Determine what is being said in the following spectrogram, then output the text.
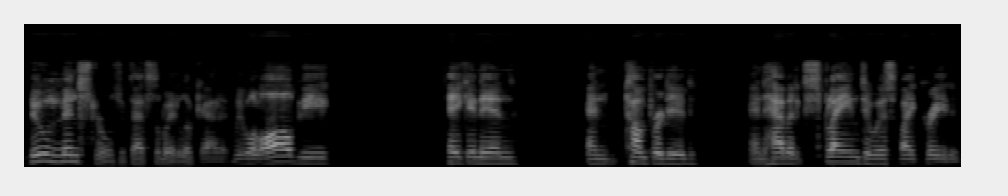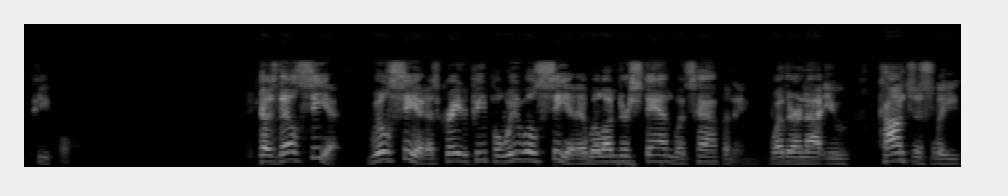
new minstrels, if that's the way to look at it. We will all be taken in and comforted and have it explained to us by creative people. Because they'll see it. We'll see it. As creative people, we will see it and we'll understand what's happening. Whether or not you consciously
